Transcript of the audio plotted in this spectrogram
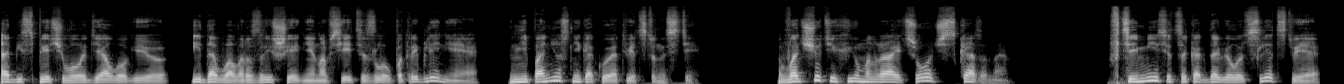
обеспечивал идеологию и давал разрешение на все эти злоупотребления, не понес никакой ответственности. В отчете Human Rights Watch сказано: в те месяцы, когда велось следствие,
